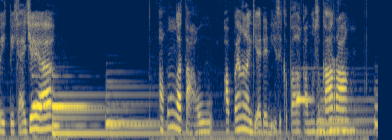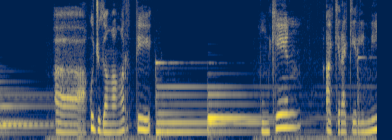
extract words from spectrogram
baik-baik aja ya. Aku nggak tahu apa yang lagi ada di isi kepala kamu sekarang. Uh, aku juga nggak ngerti. Mungkin akhir-akhir ini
